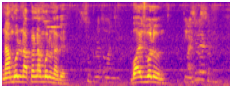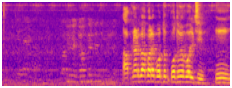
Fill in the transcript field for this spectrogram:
নাম বলুন আপনার নাম বলুন আগে। বয়স বলুন। আপনার ব্যাপারে প্রথম- প্রথমে বলছি। হুম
